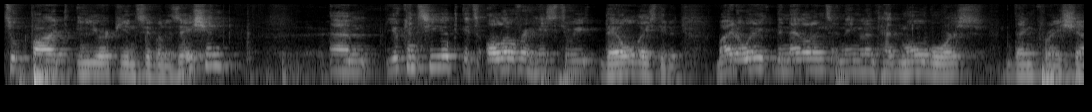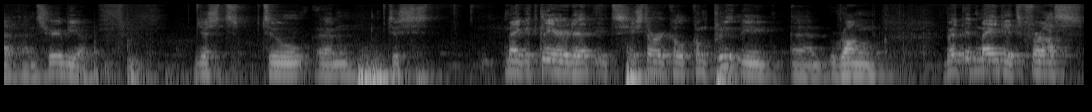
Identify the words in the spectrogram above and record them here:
took part in European civilization. Um, you can see it, it's all over history, they always did it. By the way, the Netherlands and England had more wars than Croatia and Serbia. Just to, um, to make it clear that it's historical completely um, wrong, but it made it for us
